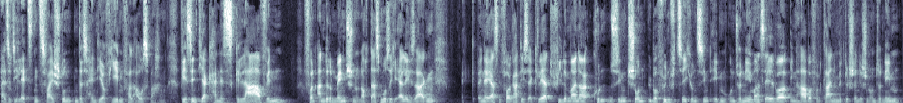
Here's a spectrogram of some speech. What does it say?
also die letzten zwei Stunden, das Handy auf jeden Fall ausmachen. Wir sind ja keine Sklaven von anderen Menschen. Und auch das muss ich ehrlich sagen, in der ersten Folge hatte ich es erklärt, viele meiner Kunden sind schon über 50 und sind eben Unternehmer selber, Inhaber von kleinen mittelständischen Unternehmen.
